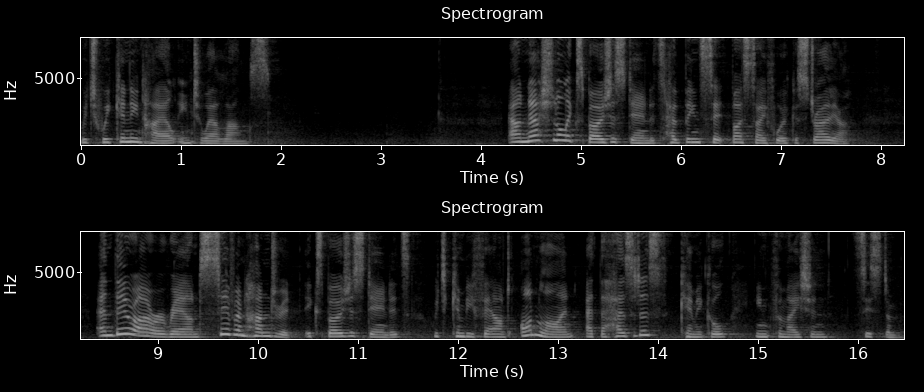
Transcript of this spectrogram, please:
which we can inhale into our lungs. Our national exposure standards have been set by Safe Work Australia, and there are around 700 exposure standards which can be found online at the Hazardous Chemical Information System,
